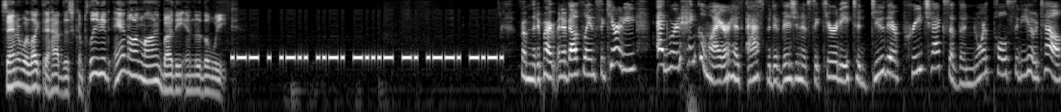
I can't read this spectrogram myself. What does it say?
Santa would like to have this completed and online by the end of the week. From the Department of Elfland Security, Edward Henkelmeyer has asked the Division of Security to do their pre checks of the North Pole City Hotel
